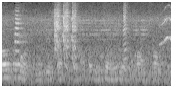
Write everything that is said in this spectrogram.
か、頭、抜けたりとか、ぶっちゃうとか、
